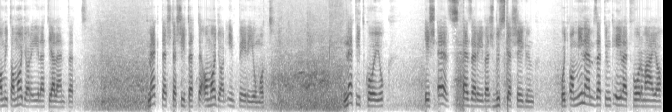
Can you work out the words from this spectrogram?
amit a magyar élet jelentett. Megtestesítette a magyar impériumot. Ne titkoljuk, és ez ezer éves büszkeségünk, hogy a mi nemzetünk életformája,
